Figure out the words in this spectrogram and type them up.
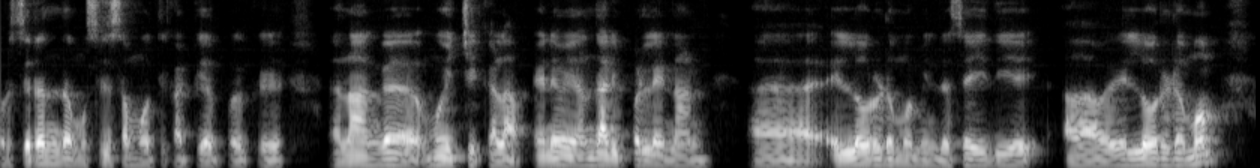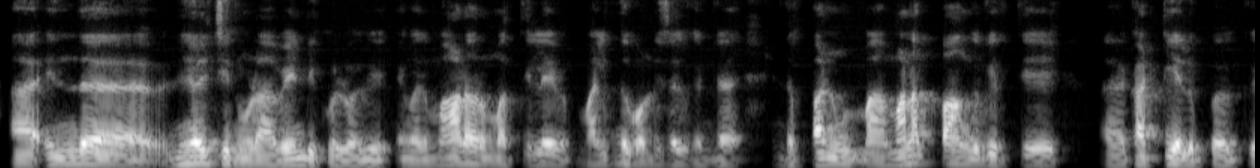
ஒரு சிறந்த முஸ்லிம் சமூகத்தை கட்டியெழுப்பதற்கு நாங்கள் முயற்சிக்கலாம். எனவே அந்த அடிப்படையில் நான் எல்லோரிடமும் இந்த செய்தியை எல்லோரிடமும் இந்த நிகழ்ச்சியினூடாக வேண்டிக் கொள்வது எமது மாணவர் மத்தியிலே மலிந்து கொண்டு செல்கின்ற இந்த பண் மனப்பாங்கு விருத்தியை கட்டியெழுப்பதற்கு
